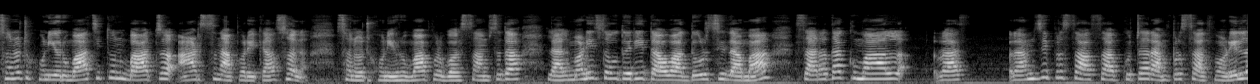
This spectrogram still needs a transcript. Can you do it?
छनौट हुनेहरूमा चितवनबाट आठजना परेका छन्। छनौट हुनेहरूमा पूर्व सांसद लालमणि चौधरी दावा जिल्लामा शारदा कुमार राज रामजी प्रसाद सापकोटा रामप्रसाद पौडेल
